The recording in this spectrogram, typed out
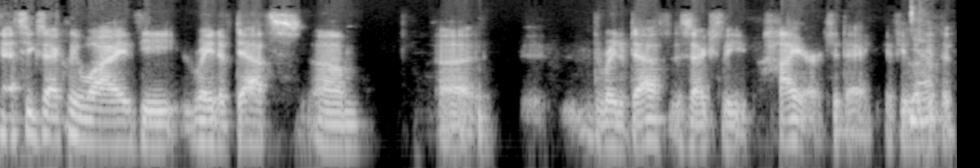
that's exactly why the rate of deaths um, uh, the rate of death is actually higher today if you look yeah. at the,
